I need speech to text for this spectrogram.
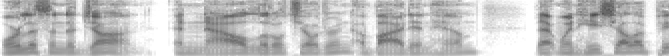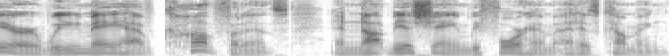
Or listen to John, and now, little children, abide in him, that when he shall appear, we may have confidence and not be ashamed before him at his coming.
